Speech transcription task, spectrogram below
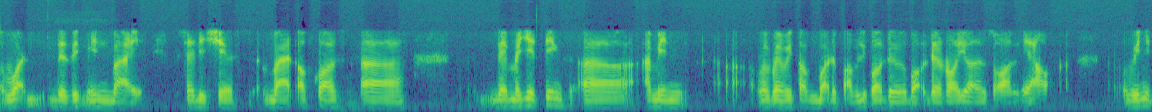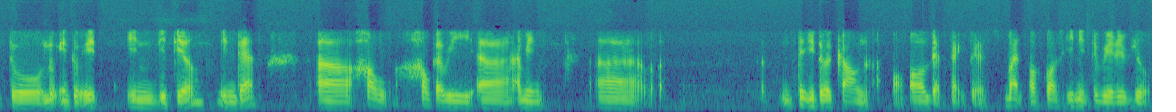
what does it mean by seditious. But of course, uh, the major things. Uh, I mean, uh, when we talk about the public order, about the royal and so on, yeah, we need to look into it in detail, in depth. Uh, how how can we? Uh, I mean. Take into account all that factors, but of course, it needs to be reviewed.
